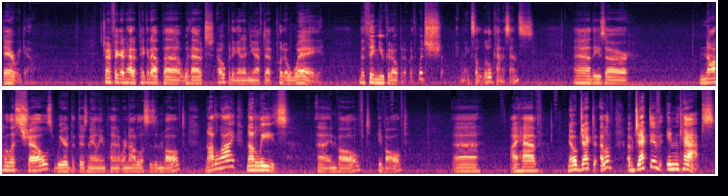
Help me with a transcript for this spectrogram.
There we go. Trying to figure out how to pick it up uh, without opening it, and you have to put away the thing you could open it with, which makes a little kind of sense. Uh, these are Nautilus shells. Weird that there's an alien planet where Nautilus is involved. Nautili? Nautilese uh, involved. Evolved. Uh, I have No objective. I love objective in caps.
